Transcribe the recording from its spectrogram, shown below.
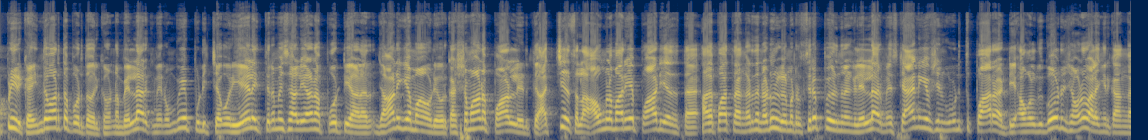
அப்படி இருக்க இந்த வாரத்தை பொறுத்த வரைக்கும் நம்ம எல்லாருக்குமே ரொம்பவே பிடிச்ச ஒரு ஏழை திறமைசாலியான போட்டியாளர் ஜானகி அம்மாவுடைய ஒரு கஷ்டமான பாடல் எடுத்து அச்சியசலா அவங்கள மாதிரியே பாடி அதை அதை பார்த்து அங்க இருந்த நடுவர்கள் மற்றும் சிறப்பு விருந்தினர்கள் எல்லாருமே ஸ்டாண்டிங் எஃபிஷன் கொடுத்து பாராட்டி அவங்களுக்கு கோல்டன் ஷவர்டு வழங்கியிருக்காங்க.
